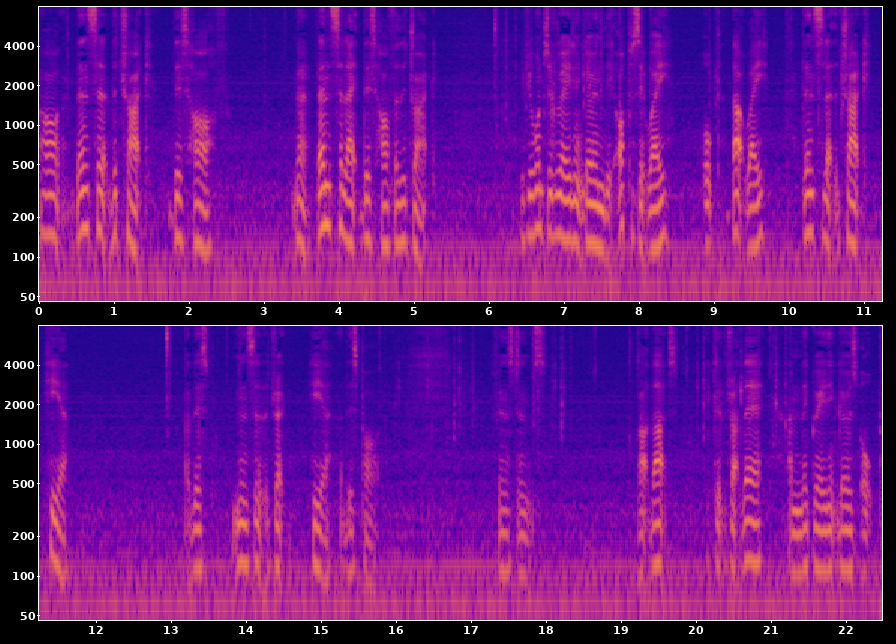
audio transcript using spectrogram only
oh, then select the track this half. No, then select this half of the track. If you want a gradient going the opposite way, up that way, then select the track here. At this then select the track here at this part. For instance, like that. You click the track there and the gradient goes up.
